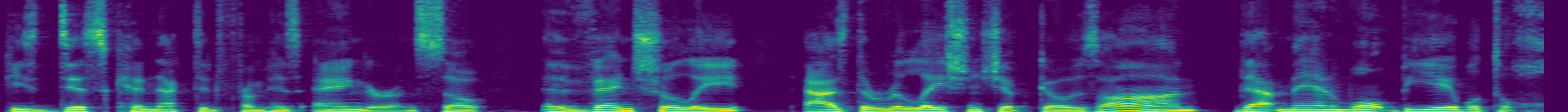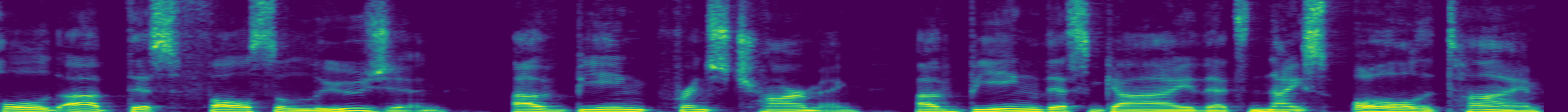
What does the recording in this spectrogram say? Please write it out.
he's disconnected from his anger. And so eventually, as the relationship goes on, that man won't be able to hold up this false illusion of being Prince Charming, of being this guy that's nice all the time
